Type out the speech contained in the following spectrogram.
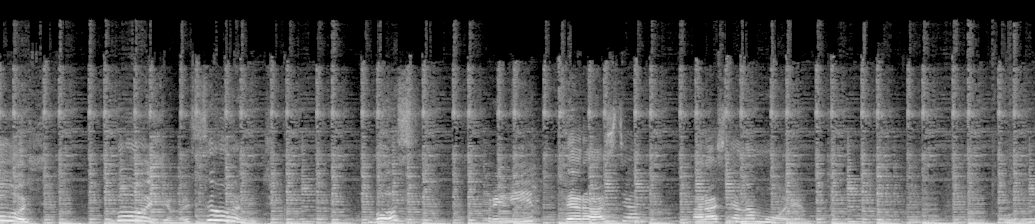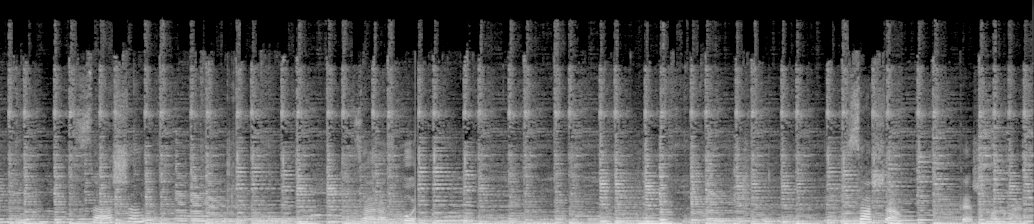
Бось, Боже мой, сонечко. Бос, привіт. Де Растя? А Растя на морі. Саша. Зараз, бось. Саша теж мангальчик.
